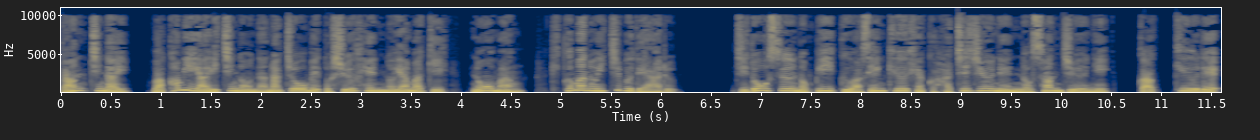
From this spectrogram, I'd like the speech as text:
団地内、若宮1の7丁目と周辺の山木、ノーマン、菊間の一部である。児童数のピークは1980年の32学級で、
